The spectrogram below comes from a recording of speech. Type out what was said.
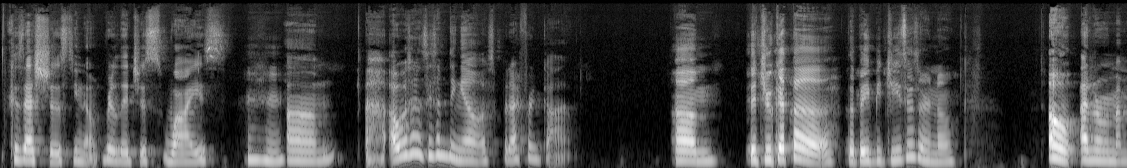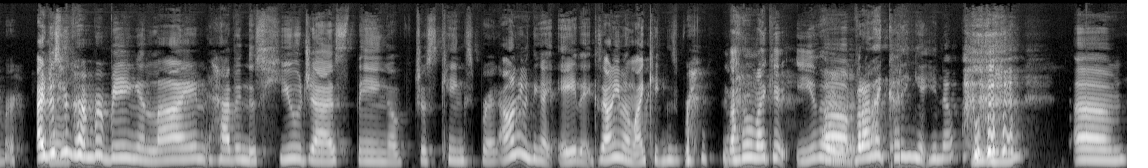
because that's just you know religious wise. Mm-hmm. Um, I was gonna say something else, but I forgot. Um, did you get the the baby Jesus or no? Oh, I don't remember. I just Oh. remember being in line having this huge ass thing of just king's bread. I don't even think I ate it because I don't even like king's bread. I don't like it either. Uh, but I like cutting it, you know. Mhm. um,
